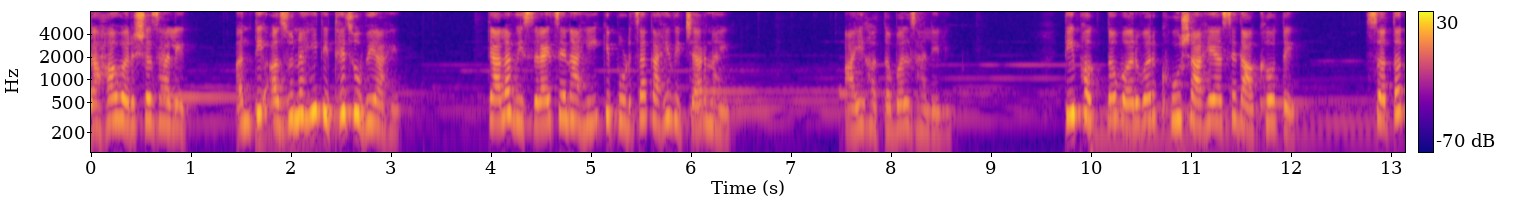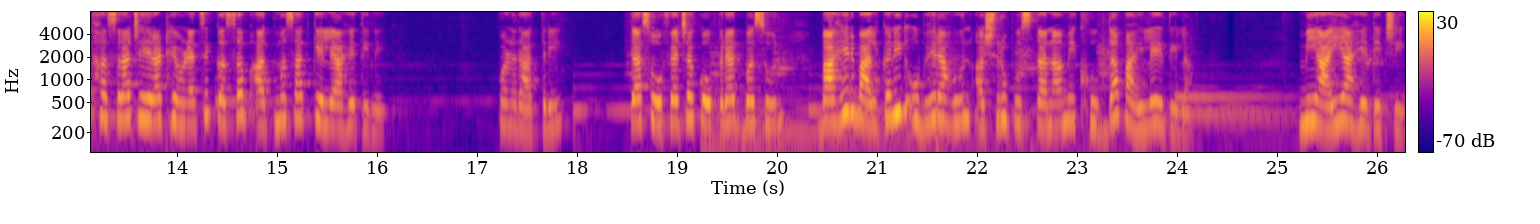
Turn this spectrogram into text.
दहा वर्ष झालीत आणि ती अजूनही तिथेच उभी आहे. त्याला विसरायचे नाही की पुढचा काही विचार नाही. आई हतबल झालेली. ती फक्त वरवर खुश आहे असे दाखवते. सतत हसरा चेहरा ठेवण्याचे कसब आत्मसात केले आहे तिने. पण रात्री त्या सोफ्याच्या कोपऱ्यात बसून बाहेर बाल्कनीत उभे राहून अश्रू पुसताना मी खूपदा पाहिले तिला. मी आई आहे तिची.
